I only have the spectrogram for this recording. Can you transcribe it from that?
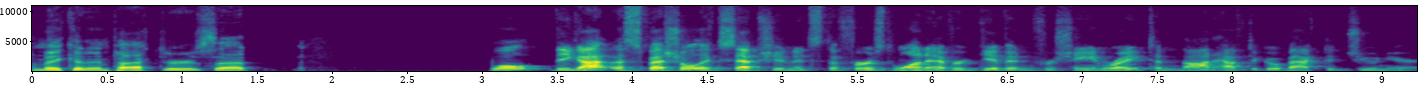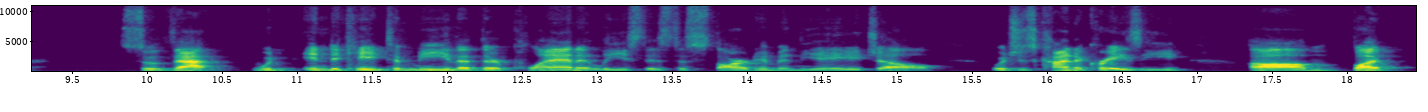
make an impact, or is that well, they got a special exception. It's the first one ever given for Shane Wright to not have to go back to junior. So that would indicate to me that their plan, at least, is to start him in the AHL, which is kind of crazy. Um, but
